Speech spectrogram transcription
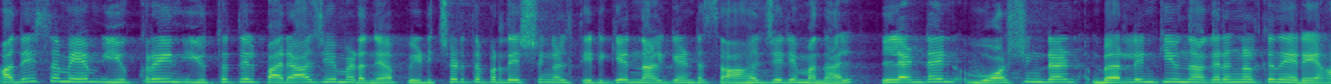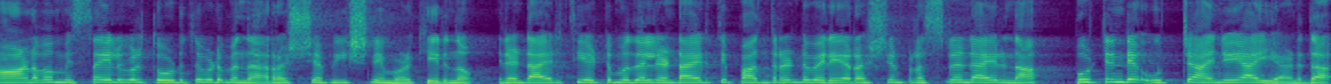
അതേസമയം യുക്രൈൻ യുദ്ധത്തിൽ പരാജയമടഞ്ഞ് പിടിച്ചെടുത്ത പ്രദേശങ്ങൾ തിരികെ നൽകേണ്ട സാഹചര്യം വന്നാൽ ലണ്ടൻ വാഷിംഗ്ടൺ ബെർലിൻ കീവ് നഗരങ്ങൾക്ക് നേരെ ആണവ മിസൈലുകൾ തൊടുത്തുവിടുമെന്ന് റഷ്യ ഭീഷണി മുഴക്കിയിരുന്നു. രണ്ടായിരത്തി എട്ട് മുതൽ രണ്ടായിരത്തി പന്ത്രണ്ട് വരെ റഷ്യൻ പ്രസിഡന്റായിരുന്ന പുടിന്റെ ഉറ്റ അനുയായിയാണിത്.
